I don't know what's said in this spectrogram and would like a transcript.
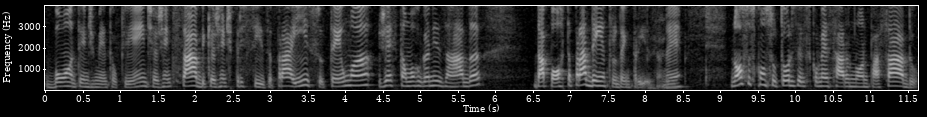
bom atendimento ao cliente, a gente sabe que a gente precisa, para isso, ter uma gestão organizada da porta para dentro da empresa, né? Nossos consultores, eles começaram no ano passado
